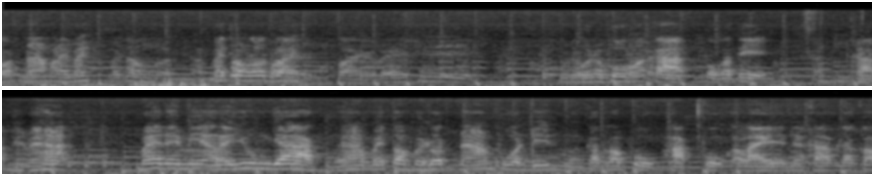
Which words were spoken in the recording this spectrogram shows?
รดน้ำอะไรไหมไม่ต้องลดครับไม่ต้องลดเลยปล่อยไว้ที่อุณหภูมิอากาศปกติครับครับเห็นไหมฮะ ไม่ได้มีอะไรยุ่งยากนะครับ ไม่ต้องไปรดน้ำพรวนดินเหมือนกับเราปลูกผักปลูกอะไรนะครับ แล้วก็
